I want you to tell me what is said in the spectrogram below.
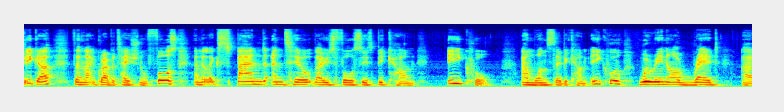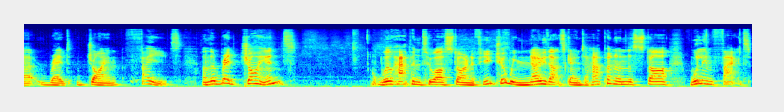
bigger than that gravitational force and it'll expand until those forces become equal. And once they become equal, we're in our red, uh, red giant phase. And the red giant will happen to our star in the future. We know that's going to happen, and the star will, in fact,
